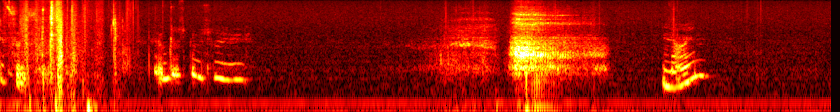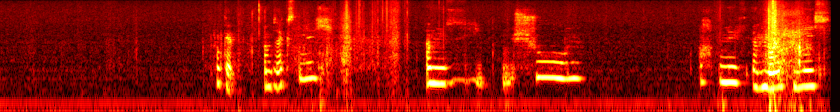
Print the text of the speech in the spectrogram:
Der fünfte. Nein. Okay, am 6. nicht. Am 7. schon. 8. nicht. Am 9. nicht.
